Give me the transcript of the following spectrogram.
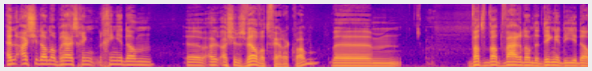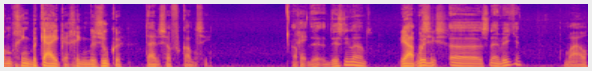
En als je dan op reis ging, ging je dan, eh, als je dus wel wat verder kwam, ehm, wat, wat waren dan de dingen die je dan ging bekijken, ging bezoeken tijdens zo'n vakantie? Ah, Disneyland. Ja, Win- precies. eh, Sneeuwwitje. Wauw.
